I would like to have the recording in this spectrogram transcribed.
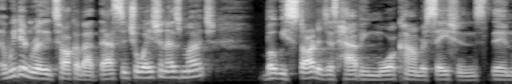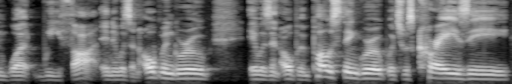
And we didn't really talk about that situation as much, but we started just having more conversations than what we thought. And it was an open group, it was an open posting group, which was crazy.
